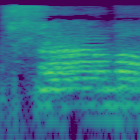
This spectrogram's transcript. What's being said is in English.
Sam.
